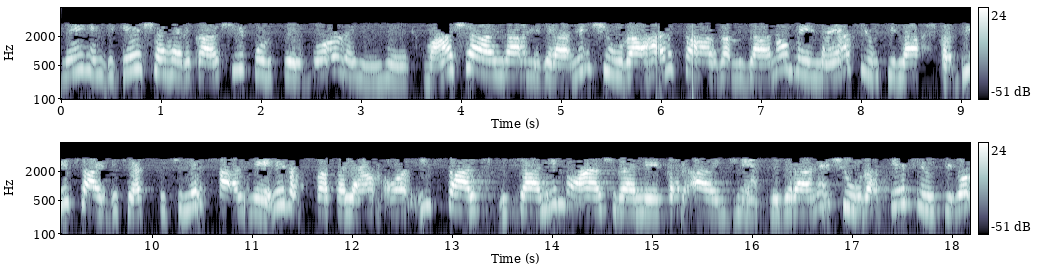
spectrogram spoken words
میں ہند کے شہر کاشی پور سے بول رہی ہوں۔ ماشاء اللہ نگرانی شورا ہر سال رمضانوں میں نیا سلسلہ۔ کبھی سائڈ افیکٹ پچھلے سال میرے رب کا کلام اور اس سال مثالی معاشرہ لے کر آئی ہیں۔ نگرانی شورا کے سلسلوں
